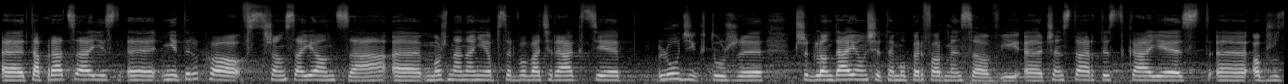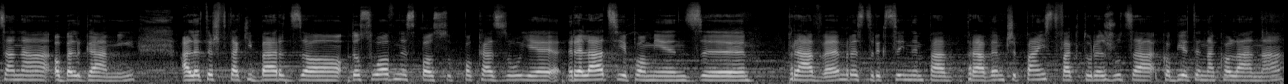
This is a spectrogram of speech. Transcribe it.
E, Ta praca jest e, nie tylko wstrząsająca, e, można na niej obserwować reakcje ludzi, którzy przyglądają się temu performance'owi. E, Często artystka jest e, obrzucana obelgami, ale też w taki bardzo dosłowny sposób pokazuje relacje pomiędzy prawem, restrykcyjnym prawem, czy państwa, które rzuca kobiety na kolana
